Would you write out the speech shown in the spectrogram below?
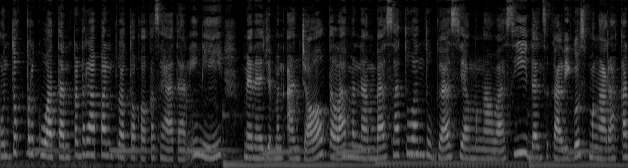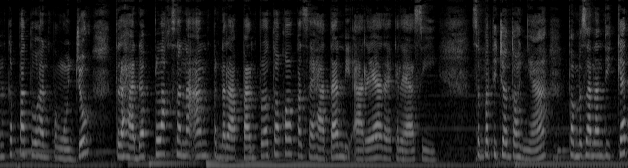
Untuk perkuatan penerapan protokol kesehatan ini, manajemen Ancol telah menambah satuan tugas yang mengawasi dan sekaligus mengarahkan kepatuhan pengunjung terhadap pelaksanaan penerapan protokol kesehatan di area rekreasi. Seperti contohnya, pemesanan tiket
